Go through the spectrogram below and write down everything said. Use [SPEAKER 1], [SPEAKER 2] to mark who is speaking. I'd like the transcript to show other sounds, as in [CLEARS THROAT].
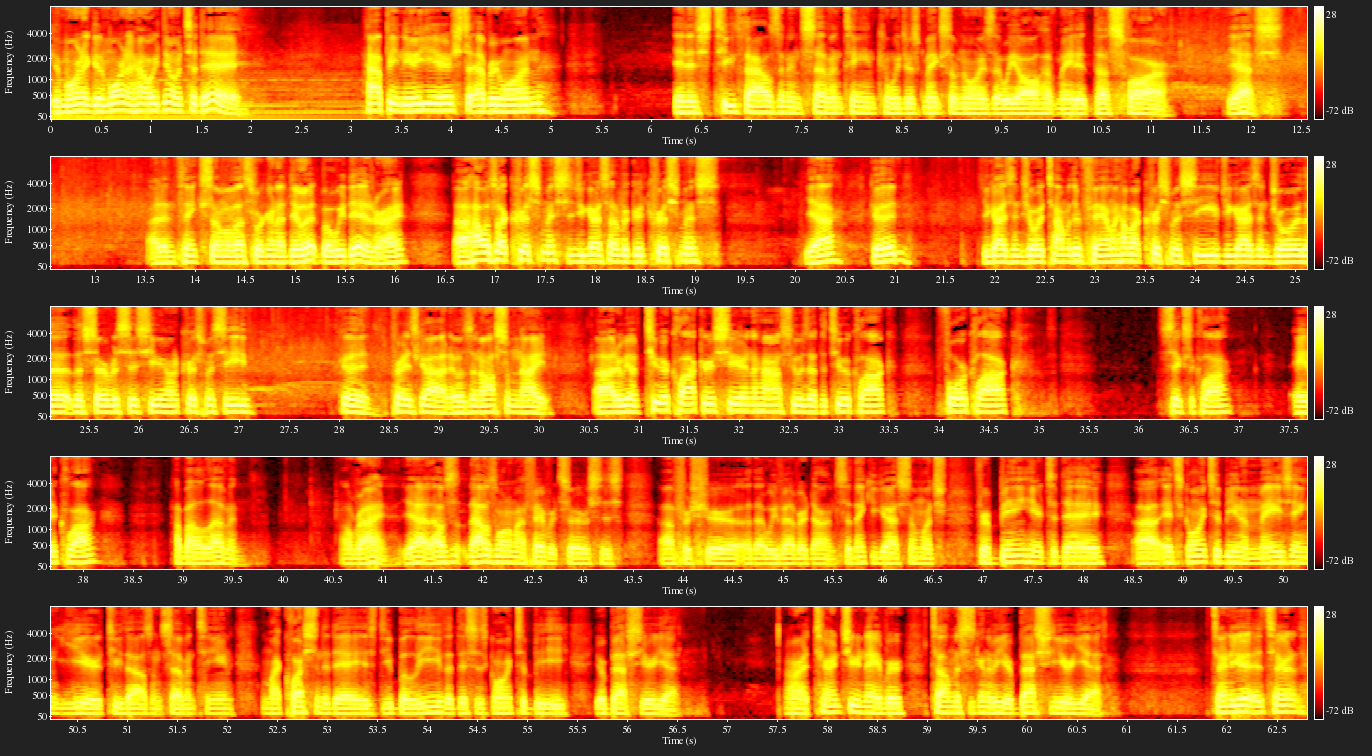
[SPEAKER 1] Good morning, good morning. How are we doing today? Happy New Year's to everyone. It is 2017. Can we just make some noise that we all have made it thus far? Yes. I didn't think some of us were going to do it, but we did, right? Uh, how was our Christmas? Did you guys have a good Christmas? Yeah? Good? Did you guys enjoy time with your family? How about Christmas Eve? Did you guys enjoy the, the services here on Christmas Eve? Good. Praise God. It was an awesome night. Uh, do we have two o'clockers here in the house? Who was at the two o'clock? Four o'clock? Six o'clock? Eight o'clock? How about eleven? All right. Yeah, that was that was one of my favorite services uh, for sure uh, that we've ever done. So thank you guys so much for being here today. Uh, it's going to be an amazing year, 2017. And my question today is: Do you believe that this is going to be your best year yet? All right, turn to your neighbor. Tell them this is going to be your best year yet. Turn to your turn.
